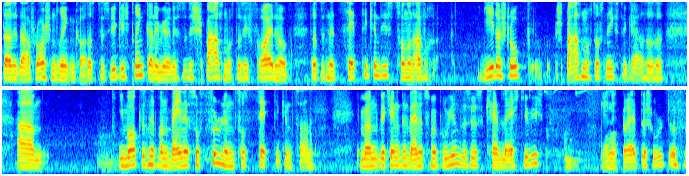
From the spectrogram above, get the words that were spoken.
dass ich da auch Flaschen trinken kann, dass das wirklich trinkanimierend ist, dass das Spaß macht, dass ich Freude habe, dass das nicht sättigend ist, sondern einfach jeder Schluck Spaß macht aufs nächste Glas. Also, ähm, ich mag das nicht, wenn Weine so füllend, so sättigend sind. Ich meine, wir können den Wein jetzt mal probieren, das ist kein Leichtgewicht. Gerne. Breite Schulter.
